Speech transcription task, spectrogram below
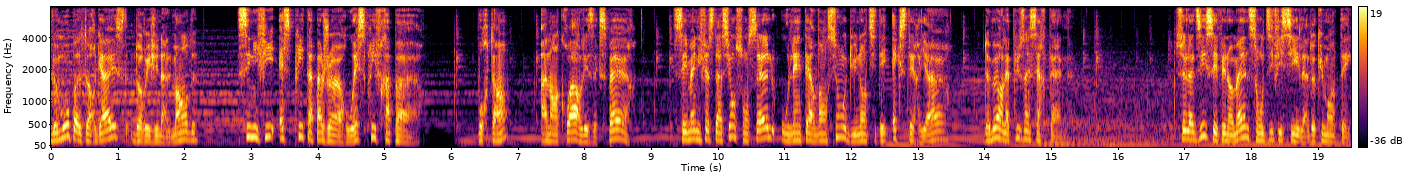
Le mot poltergeist, d'origine allemande, signifie esprit tapageur ou esprit frappeur. Pourtant, à n'en croire les experts, ces manifestations sont celles où l'intervention d'une entité extérieure demeure la plus incertaine. Cela dit, ces phénomènes sont difficiles à documenter.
